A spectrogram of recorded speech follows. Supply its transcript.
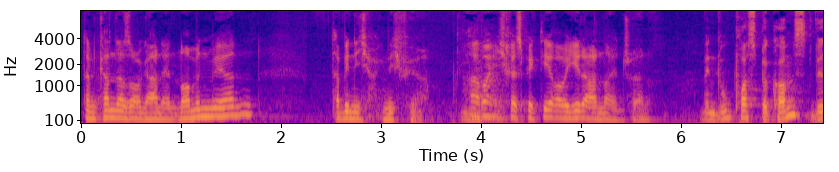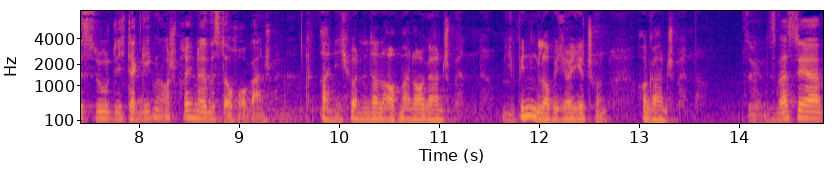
dann kann das Organ entnommen werden. Da bin ich eigentlich für. Mhm. Aber ich respektiere auch jede andere Entscheidung. Wenn du Post bekommst, wirst du dich dagegen aussprechen oder wirst du auch Organspender? Nein, ich würde dann auch mein Organ spenden. Ich bin, glaube ich, auch jetzt schon Organspender. So, jetzt warst du ja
